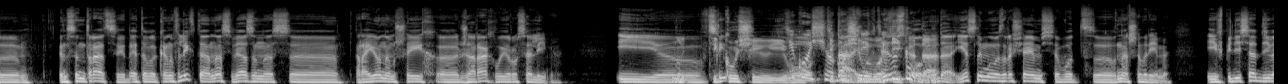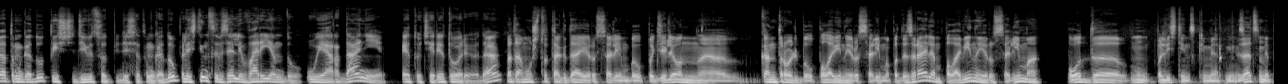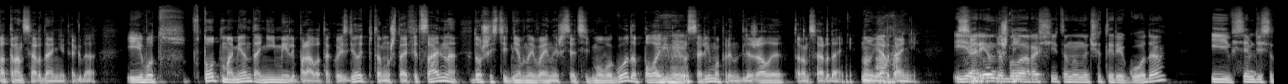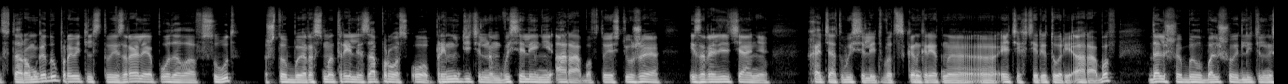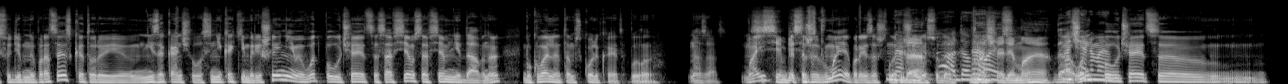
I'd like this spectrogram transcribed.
концентрации этого конфликта, она связана с районом Шейх Джарах в Иерусалиме. И ну, текущий его, текущего, текущего да, его пика, да. да. Если мы возвращаемся вот в наше время, и в 59 году, 1950 году, палестинцы взяли в аренду у Иордании эту территорию, да? Потому что тогда Иерусалим был поделен, э, контроль был половина Иерусалима под Израилем, половина Иерусалима под э, ну, палестинскими организациями, по Трансиордании тогда. И вот в тот момент они имели право такое сделать, потому что официально до шестидневной войны 67 года половина угу. Иерусалима принадлежала Трансиордании, ну, Иордании. Ага. И аренда была рассчитана на 4 года, и в 1972 году правительство Израиля подало в суд чтобы рассмотрели запрос о принудительном выселении арабов, то есть уже израильтяне хотят выселить вот с конкретно э, этих территорий арабов. Дальше был большой длительный судебный процесс, который не заканчивался никаким решением. И вот, получается, совсем-совсем недавно, буквально там сколько это было? Назад. Май? 70... Это же в мае произошло да. решение суда. Да, да, в начале мая. Да, начале он, мая. получается,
